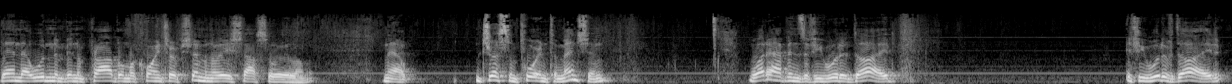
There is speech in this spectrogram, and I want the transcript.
then that wouldn't have been a problem according to Rav Shimon Now, just important to mention, what happens if he would have died? If he would have died,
